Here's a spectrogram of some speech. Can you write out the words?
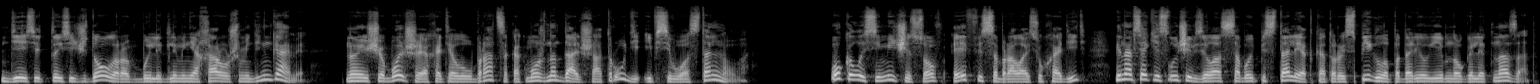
Десять тысяч долларов были для меня хорошими деньгами, но еще больше я хотела убраться как можно дальше от Руди и всего остального. Около семи часов Эффи собралась уходить и на всякий случай взяла с собой пистолет, который Спигла подарил ей много лет назад.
